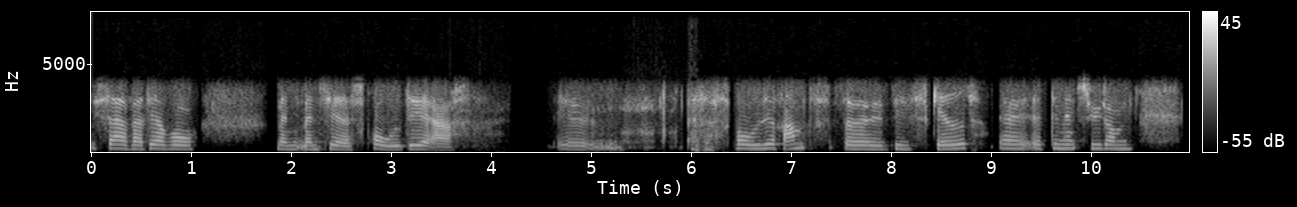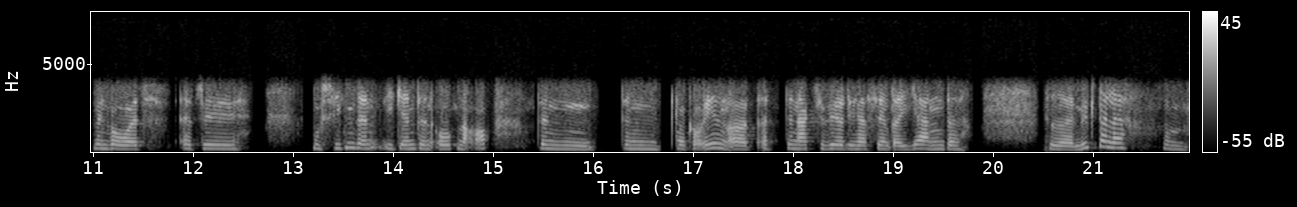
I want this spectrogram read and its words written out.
især være der, hvor man, man ser sproget, det er øh, altså, sproget er ramt, så det er skadet af, af demenssygdommen, men hvor at, at øh, musikken den igen den åbner op, den, den, den går ind, og at den aktiverer det her center i hjernen, der hedder amygdala, som,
